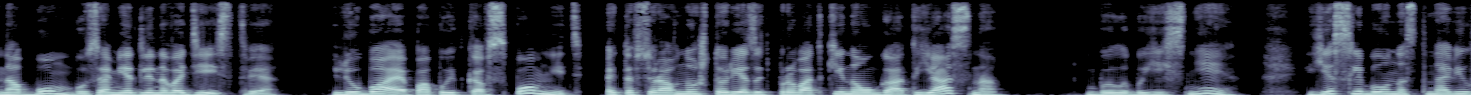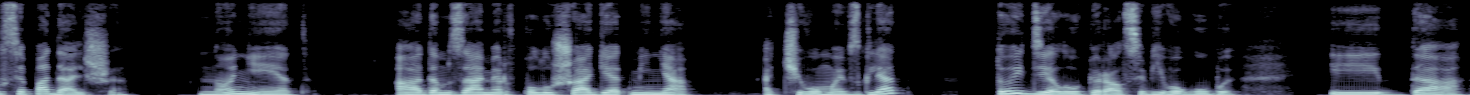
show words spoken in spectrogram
на бомбу замедленного действия. Любая попытка вспомнить – это все равно, что резать проводки наугад, ясно? Было бы яснее, если бы он остановился подальше. Но нет. Адам замер в полушаге от меня, отчего мой взгляд то и дело упирался в его губы. И да,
